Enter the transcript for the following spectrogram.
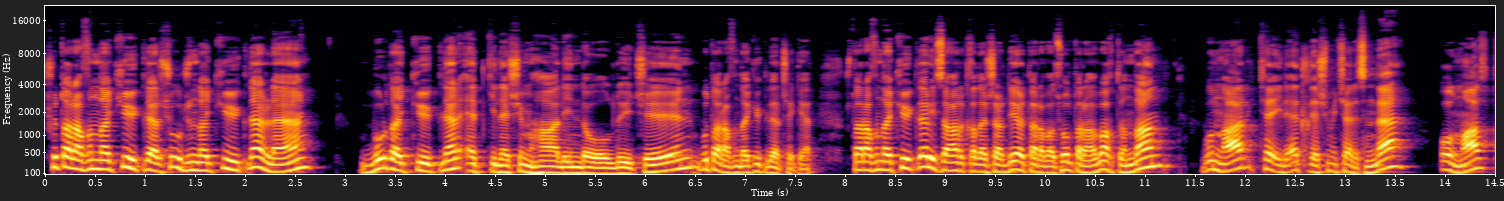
şu tarafındaki yükler, şu ucundaki yüklerle buradaki yükler etkileşim halinde olduğu için bu tarafındaki yükler çeker. Şu tarafındaki yükler ise arkadaşlar diğer tarafa sol tarafa baktığından bunlar K ile etkileşim içerisinde olmaz.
